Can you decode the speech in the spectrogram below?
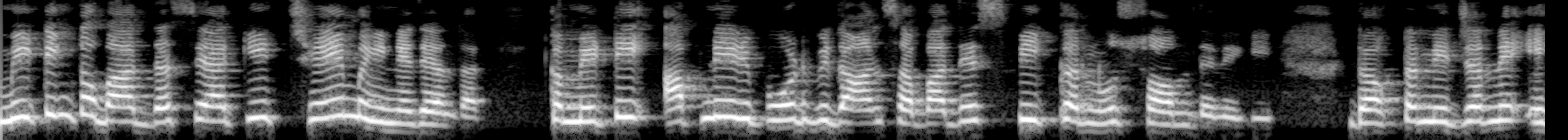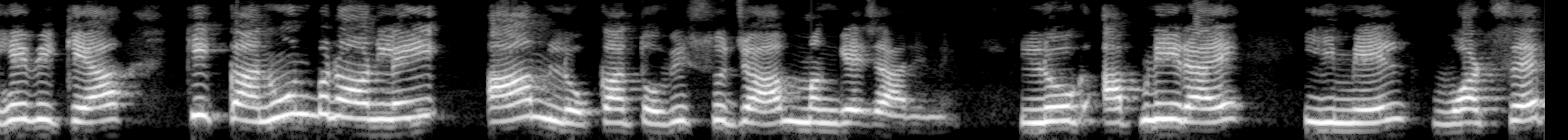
ਮੀਟਿੰਗ ਤੋਂ ਬਾਅਦ ਦੱਸਿਆ ਕਿ 6 ਮਹੀਨੇ ਦੇ ਅੰਦਰ ਕਮੇਟੀ ਆਪਣੀ ਰਿਪੋਰਟ ਵਿਧਾਨ ਸਭਾ ਦੇ ਸਪੀਕਰ ਨੂੰ ਸੌਂਪ ਦੇਵੇਗੀ। ਡਾਕਟਰ ਨਿੱਜਰ ਨੇ ਇਹ ਵੀ ਕਿਹਾ ਕਿ ਕਾਨੂੰਨ ਬਣਾਉਣ ਲਈ ਆਮ ਲੋਕਾਂ ਤੋਂ ਵੀ ਸੁਝਾਅ ਮੰਗੇ ਜਾ ਰਹੇ ਨੇ ਲੋਕ ਆਪਣੀ رائے ਈਮੇਲ WhatsApp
